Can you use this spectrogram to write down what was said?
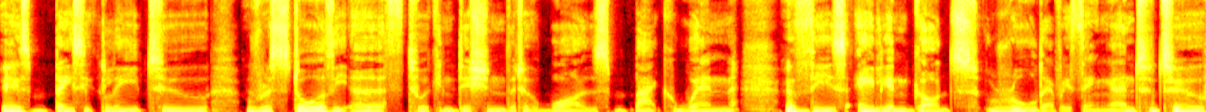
is basically to restore the earth to a condition that it was back when these alien gods ruled everything and to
